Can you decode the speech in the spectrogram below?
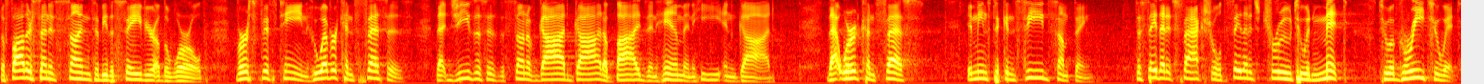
The Father sent his Son to be the Savior of the world. Verse 15 Whoever confesses that Jesus is the Son of God, God abides in him and he in God. That word confess, it means to concede something, to say that it's factual, to say that it's true, to admit, to agree to it,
